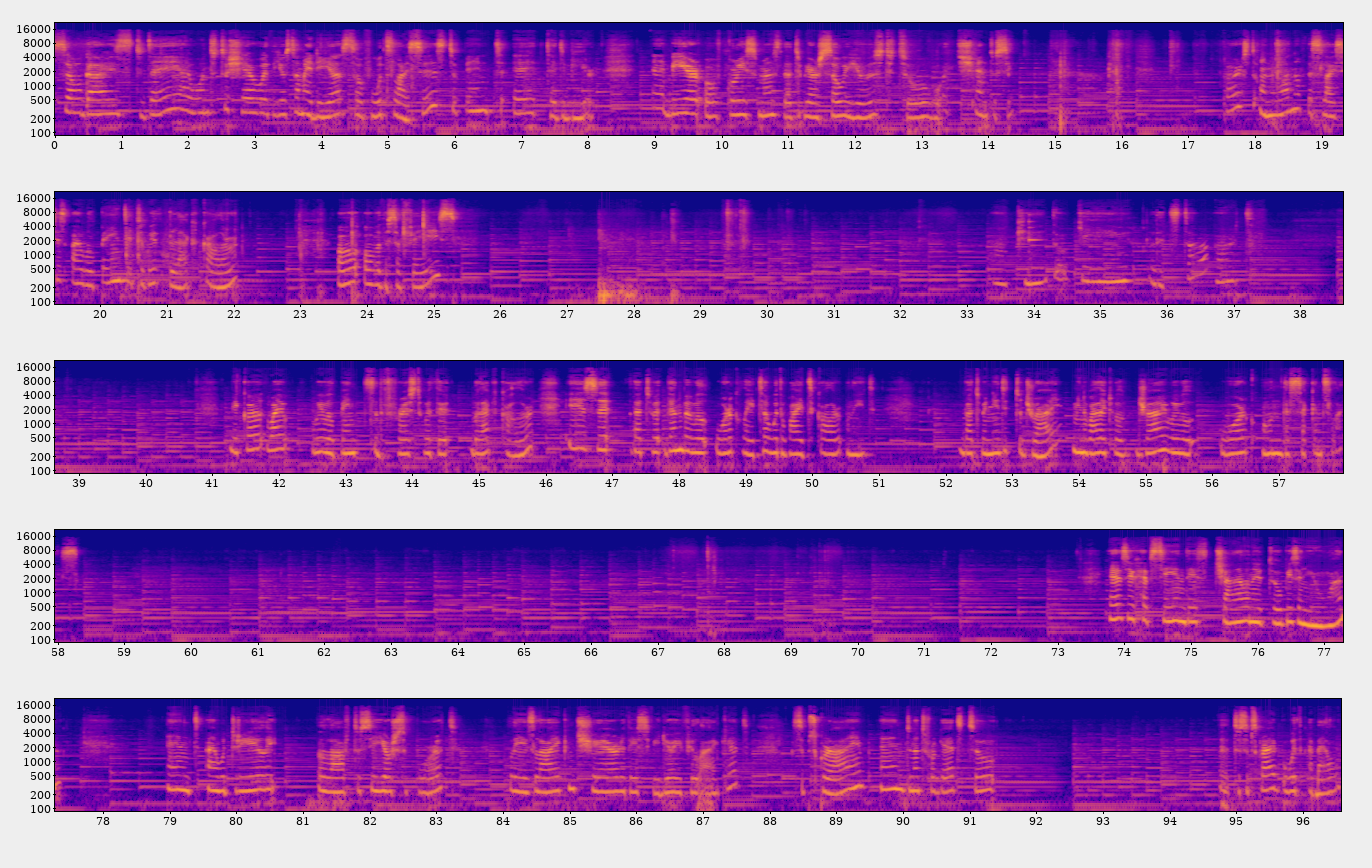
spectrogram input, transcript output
So guys, today I want to share with you some ideas of wood slices to paint a teddy bear. A bear of Christmas that we are so used to watch and to see. First, on one of the slices I will paint it with black color all over the surface Okay, let's start. Because why we will paint the first with the black color is uh, that then we will work later with white color on it. But we need it to dry. Meanwhile it will dry, we will work on the second slice. As you have seen, this channel on YouTube is a new one, and I would really love to see your support. Please like and share this video if you like it, subscribe, and do not forget to uh, to subscribe with a bell.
